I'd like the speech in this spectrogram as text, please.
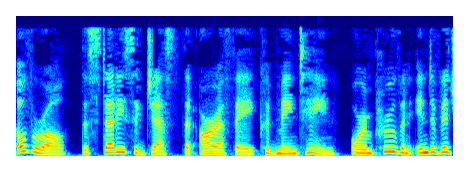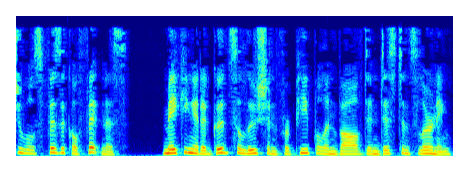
Overall, the study suggests that RFA could maintain or improve an individual's physical fitness, making it a good solution for people involved in distance learning,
